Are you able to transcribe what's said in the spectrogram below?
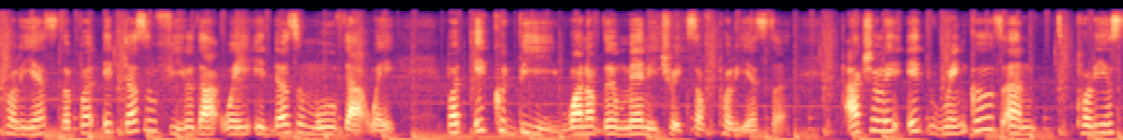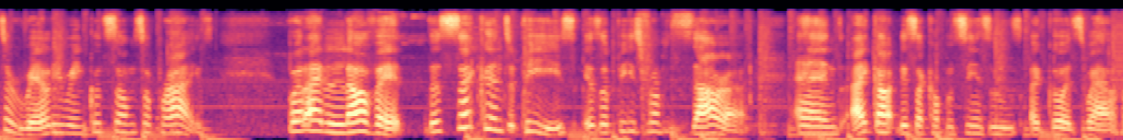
polyester, but it doesn't feel that way. It doesn't move that way. But it could be one of the many tricks of polyester. Actually, it wrinkles and polyester rarely wrinkles, so I'm surprised. But I love it. The second piece is a piece from Zara. And I got this a couple seasons ago as well.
